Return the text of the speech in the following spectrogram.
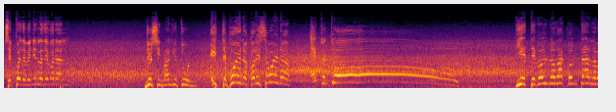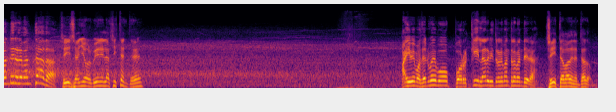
Se puede venir la diagonal. Yoshimar Yotun. Este es buena, parece buena. ¡Esto entró! Y este gol no va a contar la bandera levantada. Sí, señor, viene el asistente, ¿eh? Ahí vemos de nuevo por qué el árbitro levanta la bandera. Sí, estaba adelantado.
